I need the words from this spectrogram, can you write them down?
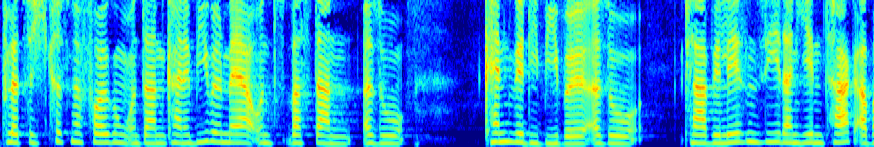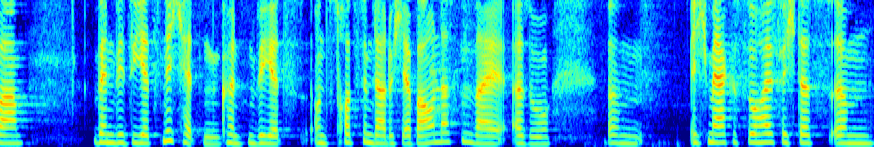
plötzlich Christenverfolgung und dann keine Bibel mehr und was dann? Also kennen wir die Bibel? Also klar, wir lesen sie dann jeden Tag, aber wenn wir sie jetzt nicht hätten, könnten wir jetzt uns trotzdem dadurch erbauen lassen, weil, also, ähm, ich merke es so häufig, dass, ähm,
